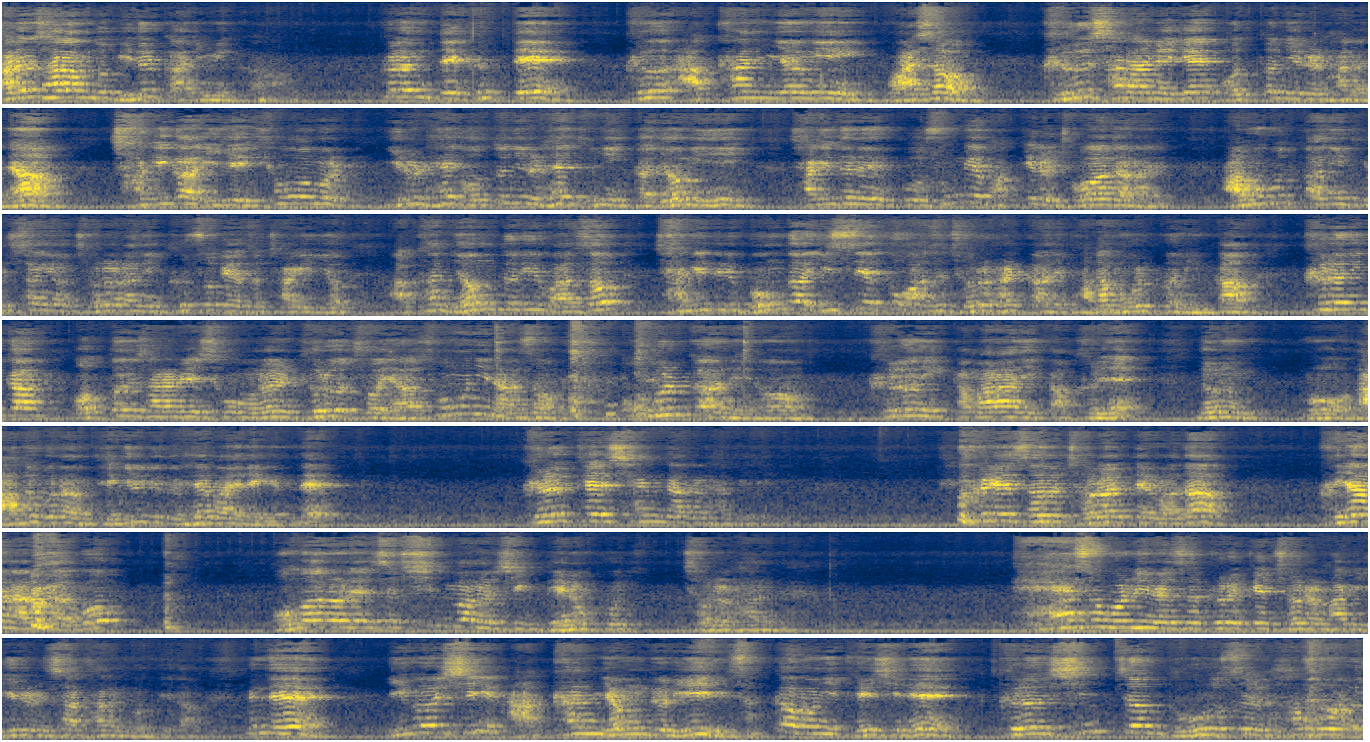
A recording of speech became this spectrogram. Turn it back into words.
다른 사람도 믿을 거 아닙니까? 그런데 그때 그 악한 영이 와서 그 사람에게 어떤 일을 하느냐? 자기가 이제 효험을 일을 해 어떤 일을 해 주니까 영이 자기들은 그 숭배 받기를 좋아하잖아요. 아무것도 아닌 불쌍히와 절을 하니 그 속에서 자기 영, 악한 영들이 와서 자기들이 뭔가 있어야 또 와서 절을 할 거 아니에요. 받아먹을 거니까. 그러니까 어떤 사람의 소문을 들어줘야 소문이 나서 아니에요. 그러니까 말하니까 그래? 너는 뭐 나도 그럼 백일기도 해봐야 되겠네? 그렇게 생각을 하게 됩니다. 그래서 절할 때마다 그냥 안 가고 5만 원에서 10만 원씩 내놓고 절을 하는 거예요. 계속 올리면서 그렇게 절을 하기 일을 시작하는 겁니다. 근데 이것이 악한 영들이 석가모니 대신에 그런 신적 노릇을 하고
